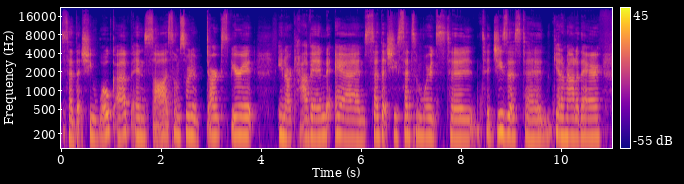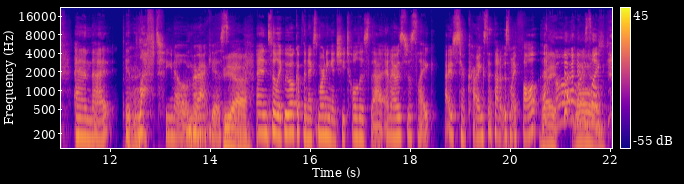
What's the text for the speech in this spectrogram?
said that she woke up and saw some sort of dark spirit in our cabin and said that she said some words to to Jesus to get him out of there and that it left, you know, miraculously. Yeah. And so like we woke up the next morning and she told us that and I was just like I just started crying because I thought it was my fault. Right. I was like,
